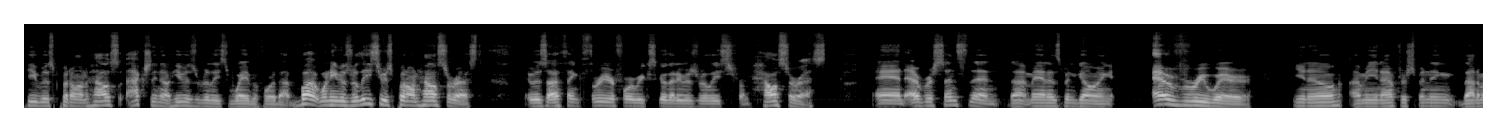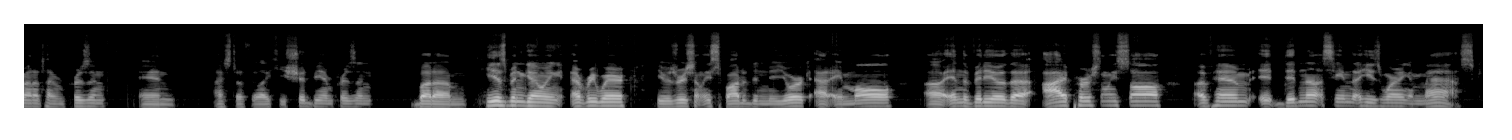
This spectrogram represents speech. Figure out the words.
he was put on house. Actually, no, he was released way before that. But when he was released, he was put on house arrest. It was, I think, three or four weeks ago that he was released from house arrest. And ever since then, that man has been going everywhere. You know, I mean, after spending that amount of time in prison, and I still feel like he should be in prison, but um, he has been going everywhere. He was recently spotted in New York at a mall. Uh, in the video that I personally saw of him, it did not seem that he's wearing a mask.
